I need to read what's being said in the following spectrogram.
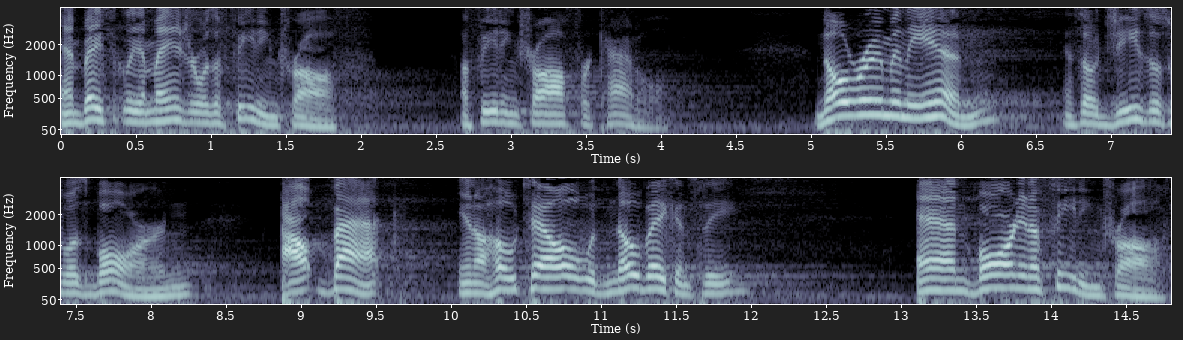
And basically, a manger was a feeding trough, a feeding trough for cattle. No room in the inn, and so Jesus was born out back in a hotel with no vacancy and born in a feeding trough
